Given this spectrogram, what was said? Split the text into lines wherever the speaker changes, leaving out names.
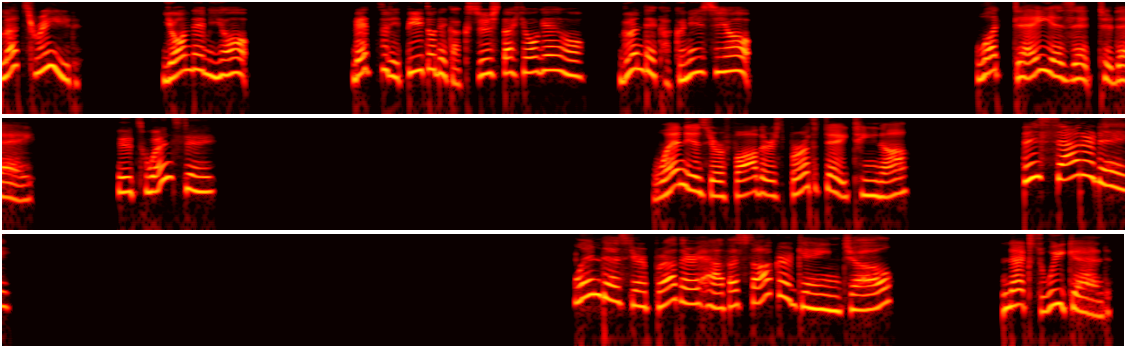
Let's read.
読んでみよう。レッツリピートで学習した表現を文で確認しよう。
What day is it today?
It's Wednesday.
When is your father's birthday, Tina? This Saturday. When does your brother have a soccer game, Joe? Next weekend.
